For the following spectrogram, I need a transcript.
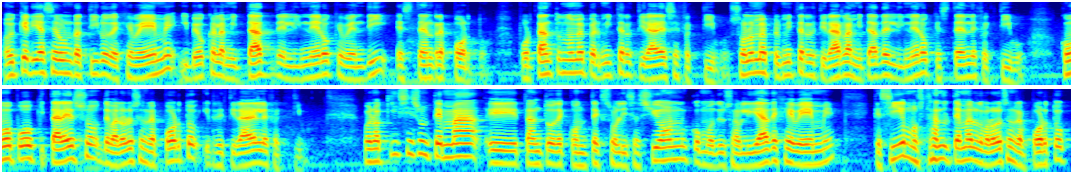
Hoy quería hacer un retiro de GBM y veo que la mitad del dinero que vendí está en reporto. Por tanto, no me permite retirar ese efectivo. Solo me permite retirar la mitad del dinero que está en efectivo. ¿Cómo puedo quitar eso de valores en reporto y retirar el efectivo? Bueno, aquí sí es un tema eh, tanto de contextualización como de usabilidad de GBM que sigue mostrando el tema de los valores en reporto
